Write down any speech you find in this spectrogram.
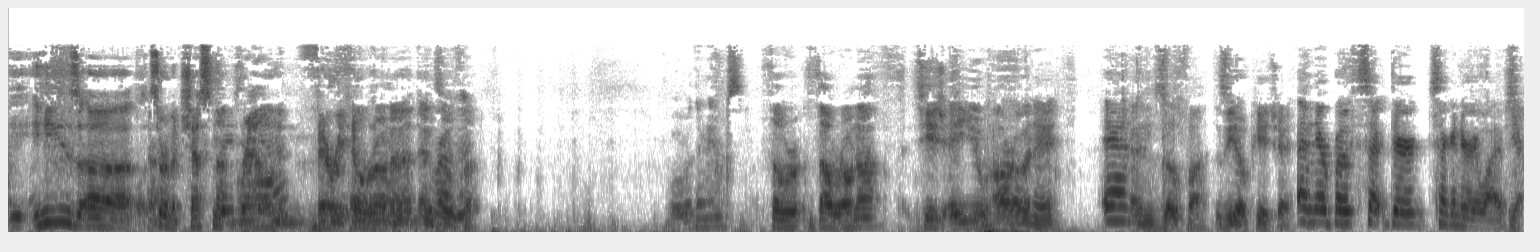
he's uh sort of a chestnut Say brown and very heavily Thaurona armored. and Thaurona. Zopha. What were their names? Thor- Thaurona, T H A U R O N A, And and Zopha, Z O P H A. and they're both se- they're secondary wives. Yeah,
